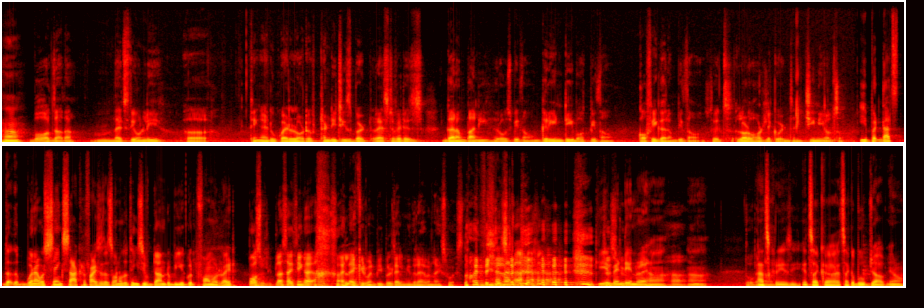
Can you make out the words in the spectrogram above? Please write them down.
हाँ. बहुत ज़्यादा दैट्स द ओनली थिंग आई डू क्वाइट लॉट ऑफ ठंडी चीज़ बट रेस्ट ऑफ इट इज़ गर्म पानी रोज़ पीता हूँ ग्रीन टी बहुत पीता हूँ coffee garam pizza, so it's a lot of hot liquids and chini also. Yeah, but that's the, the, when i was saying sacrifices that's one of the things you've done to be a good farmer right? Possibly. Plus i think i, I like it when people tell me that i have a nice voice. So i think just, just maintain to, haan, haan. Haan. That's crazy. It's like a, it's like a boob job you know?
